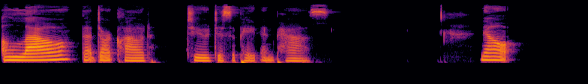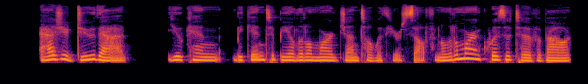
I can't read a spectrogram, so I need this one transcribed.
allow that dark cloud to dissipate and pass. Now, as you do that, you can begin to be a little more gentle with yourself and a little more inquisitive about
